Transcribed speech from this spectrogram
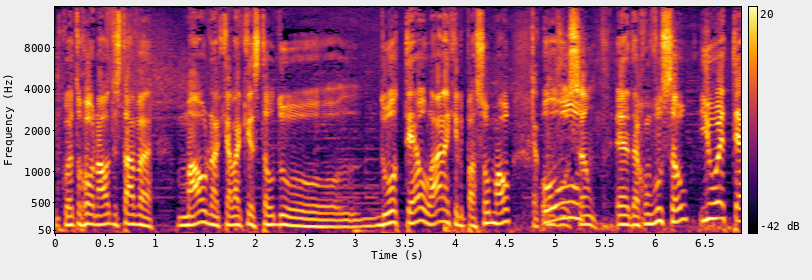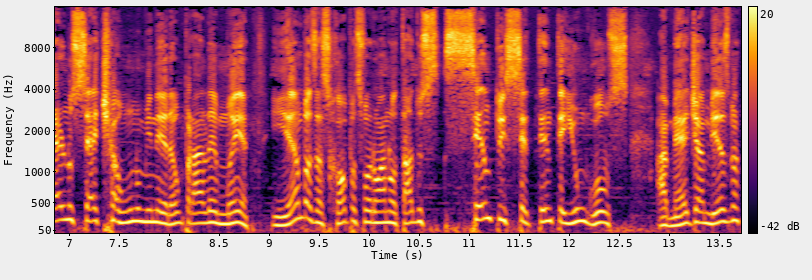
enquanto o Ronaldo estava mal naquela questão do, do hotel lá, né? Que ele passou mal. Da convulsão. Ou, é, da convulsão. E o eterno 7 a 1 no Mineirão para a Alemanha. Em ambas as Copas foram anotados 171 gols. A média é a mesma,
